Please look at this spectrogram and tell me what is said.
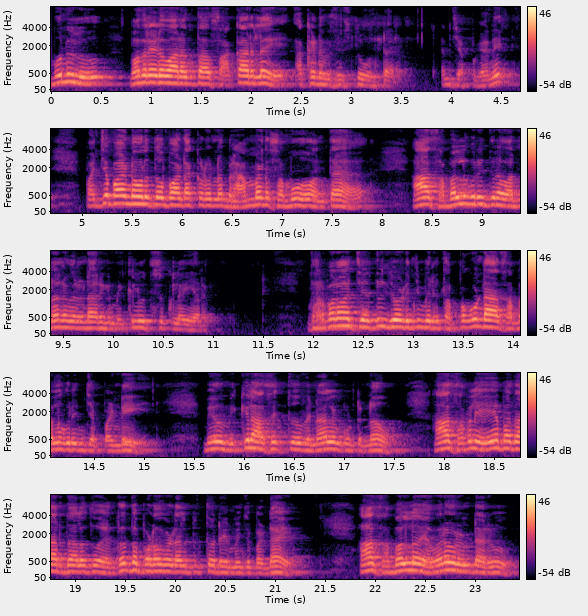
మునులు మొదలైన వారంతా సాకారులై అక్కడ నివసిస్తూ ఉంటారు అని చెప్పగానే పంచపాండవులతో పాటు అక్కడ ఉన్న బ్రాహ్మణ సమూహం అంతా ఆ సభల గురించిన వర్ణన వినడానికి మిక్కిలి ఉత్సుకులయ్యారు ధర్మరాజు చేతులు జోడించి మీరు తప్పకుండా ఆ సభల గురించి చెప్పండి. మేము మిక్కిలి ఆసక్తితో వినాలనుకుంటున్నాం. ఆ సభలు ఏ పదార్థాలతో ఎంతెంత పొడవు వెడల్పుతో నిర్మించబడ్డాయి? ఆ సభల్లో ఎవరెవరు ఉంటారు?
